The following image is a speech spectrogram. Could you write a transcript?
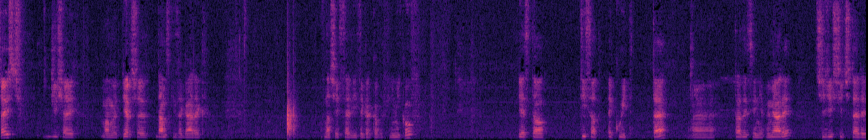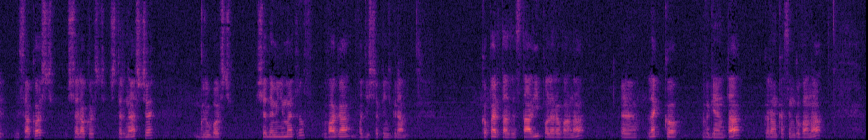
Cześć! Dzisiaj mamy pierwszy damski zegarek w naszej serii zegarkowych filmików. Jest to Tissot Equid T. E, tradycyjnie wymiary 34 wysokość, szerokość 14, grubość 7 mm, waga 25 gram. Koperta ze stali polerowana e, lekko wygięta, koronka syngowana.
